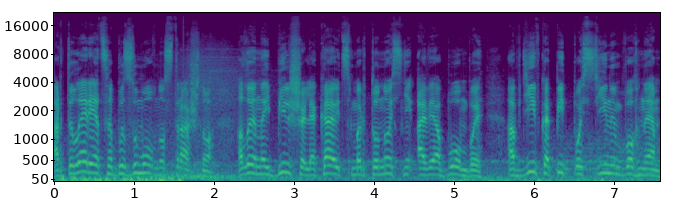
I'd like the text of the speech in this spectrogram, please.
Артилерія це безумовно страшно, але найбільше лякають смертоносні авіабомби. Авдіївка під постійним вогнем.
